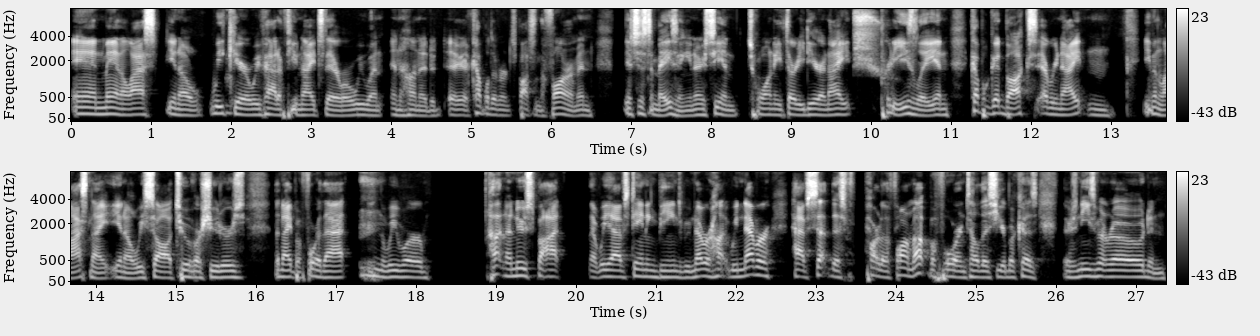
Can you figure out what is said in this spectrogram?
And man, the last you know week here, we've had a few nights there where we went and hunted a, a couple different spots on the farm, and it's just amazing. You know, you're seeing 20, 30 deer a night pretty easily, and a couple good bucks every night. And even last night, you know, we saw two of our shooters. The night before that, we were hunting a new spot that we have standing beans. We've never hunt, we never have set this part of the farm up before until this year because there's an easement road and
